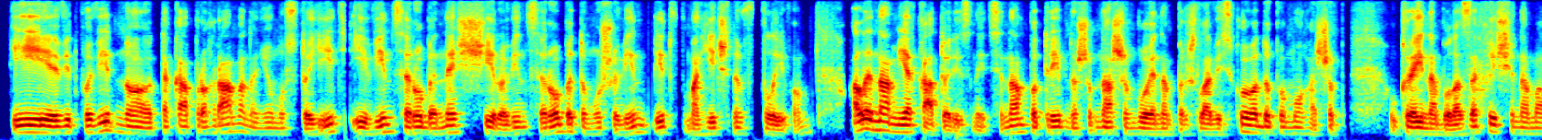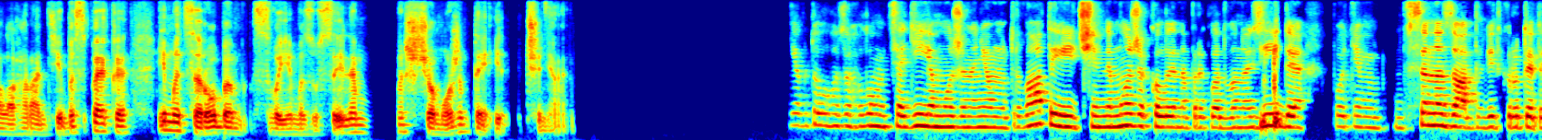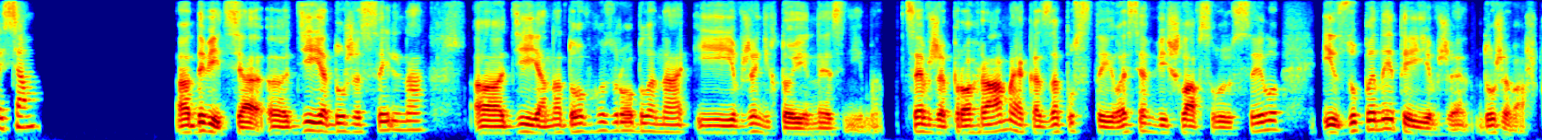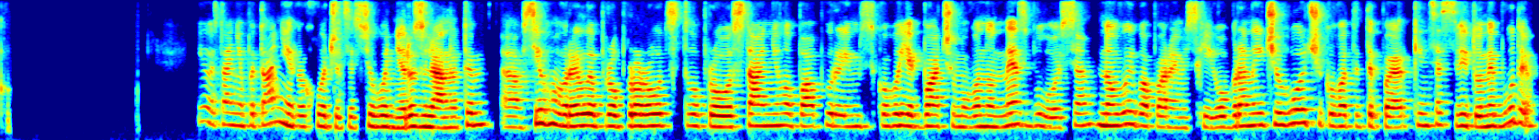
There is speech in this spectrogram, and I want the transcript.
І відповідно така програма на ньому стоїть, і він це робить не щиро. Він це робить, тому що він під магічним впливом. Але нам яка то різниця? Нам потрібно, щоб нашим воїнам прийшла військова допомога, щоб Україна була захищена, мала гарантії безпеки, і ми це робимо своїми зусиллями, що можемо, те і чиняємо. Як довго загалом ця дія може на ньому тривати, і чи не може, коли, наприклад, воно зійде, потім все назад відкрутитися? Дивіться, е, дія дуже сильна, дія надовго зроблена, і вже ніхто її не зніме. Це вже програма, яка запустилася, ввійшла в свою силу, і зупинити її вже дуже важко. І останнє питання, яке хочеться сьогодні розглянути. Е, Всі говорили про пророцтво, про останнього папу римського. Як бачимо, воно не збулося. Новий папа римський обраний. Чого очікувати тепер? Кінця світу не буде?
